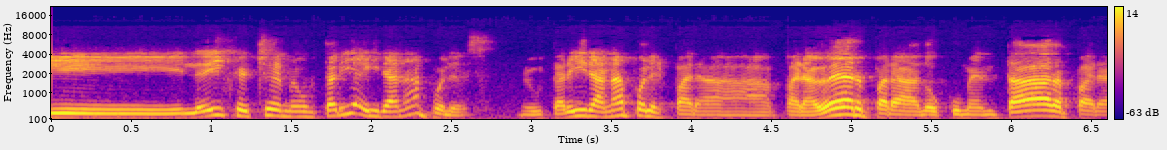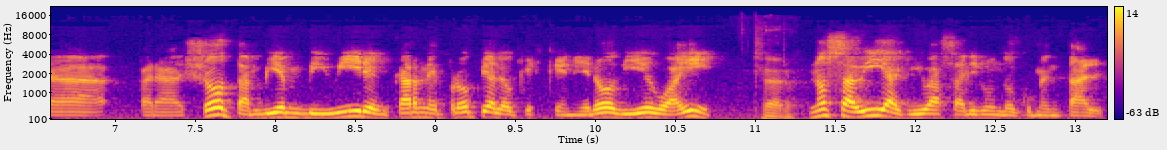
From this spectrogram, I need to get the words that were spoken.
Y le dije, che, me gustaría ir a Nápoles, me gustaría ir a Nápoles para, para ver, para documentar, para, para yo también vivir en carne propia lo que generó Diego ahí. Claro. No sabía que iba a salir un documental,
